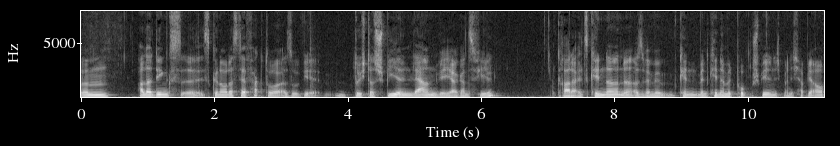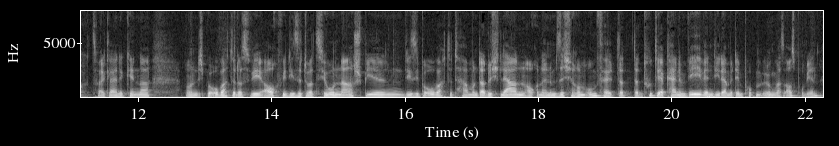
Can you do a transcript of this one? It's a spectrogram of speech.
Ähm, allerdings äh, ist genau das der Faktor. Also wir, durch das Spielen lernen wir ja ganz viel. Gerade als Kinder, ne? also wenn wir wenn Kinder mit Puppen spielen, ich meine, ich habe ja auch zwei kleine Kinder und ich beobachte das wie auch, wie die Situation nachspielen, die sie beobachtet haben und dadurch lernen, auch in einem sicheren Umfeld. Da, da tut ja keinem weh, wenn die da mit den Puppen irgendwas ausprobieren.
